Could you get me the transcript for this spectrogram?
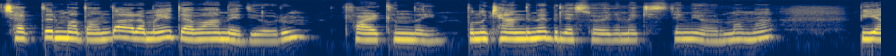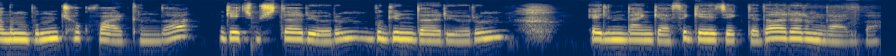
Çaktırmadan da aramaya devam ediyorum. Farkındayım. Bunu kendime bile söylemek istemiyorum ama bir yanım bunun çok farkında. Geçmişte arıyorum, bugün de arıyorum. Elimden gelse gelecekte de ararım galiba.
